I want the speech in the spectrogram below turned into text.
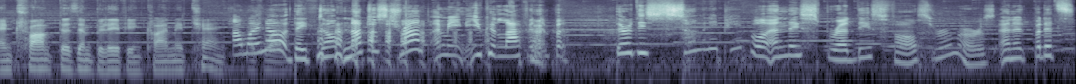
And Trump doesn't believe in climate change. Oh, I know. They don't. Not just Trump. I mean, you could laugh at it, but there are these so many people, and they spread these false rumors. And it, but it's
